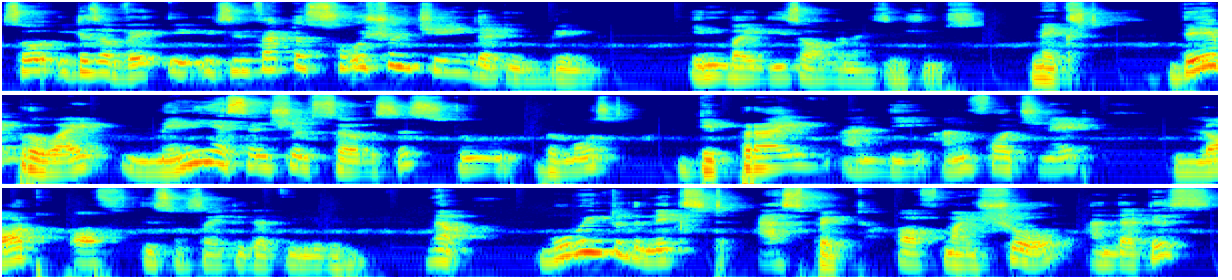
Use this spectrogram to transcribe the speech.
So it is a very, it's in fact a social change that you bring in by these organizations. Next, they provide many essential services to the most deprived and the unfortunate lot of the society that we live in. Now, moving to the next aspect of my show, and that is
